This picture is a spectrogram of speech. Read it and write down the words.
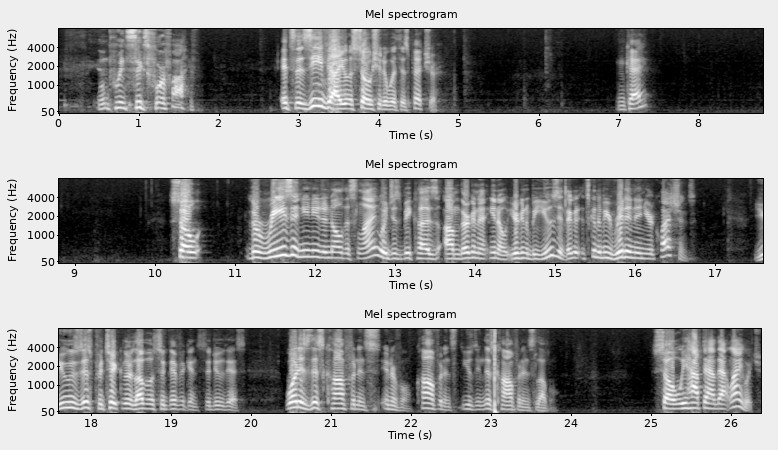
1.645. It's the z value associated with this picture. Okay? So the reason you need to know this language is because um, they're going to, you know, you're going to be using it. It's going to be written in your questions. Use this particular level of significance to do this. What is this confidence interval? Confidence, using this confidence level. So we have to have that language.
